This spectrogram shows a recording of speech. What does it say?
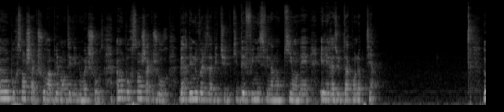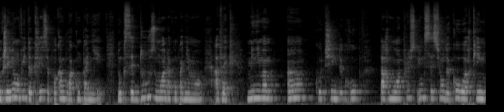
1% chaque jour implémenter des nouvelles choses, 1% chaque jour vers des nouvelles habitudes qui définissent finalement qui on est et les résultats qu'on obtient. Donc j'ai eu envie de créer ce programme pour accompagner. Donc c'est 12 mois d'accompagnement avec minimum un coaching de groupe par mois plus une session de coworking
